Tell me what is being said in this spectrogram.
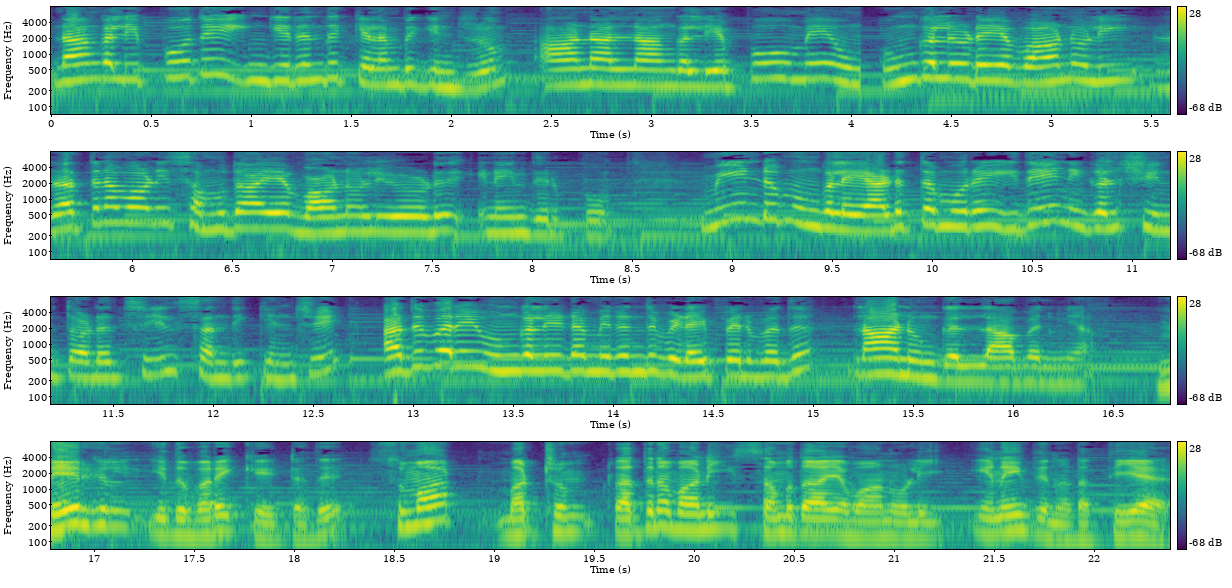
நாங்கள் இப்போது இங்கிருந்து கிளம்புகின்றோம். ஆனால் நாங்கள் எப்பவுமே உங்- உங்களுடைய வானொலி ரத்னவாணி சமுதாய வானொலியோடு இணைந்திருப்போம். மீண்டும் உங்களை அடுத்த முறை இதே நிகழ்ச்சியின் தொடர்ச்சியில் சந்திக்கின்றேன். அதுவரை உங்களிடமிருந்து விடைபெறுவது நான் உங்கள் லாவண்யா. நேர்கள் இதுவரை கேட்டது சுமார்ட் மற்றும் ரத்னவாணி சமுதாய வானொலி இணைந்து நடத்திய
